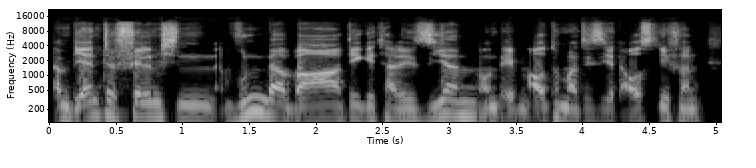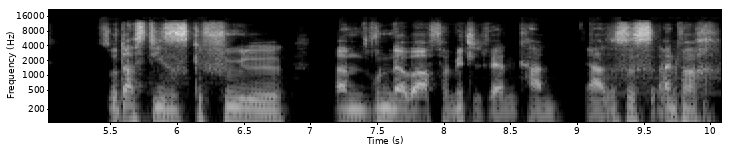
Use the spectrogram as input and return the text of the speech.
Ambiente-Filmchen wunderbar digitalisieren und eben automatisiert ausliefern, so dass dieses Gefühl ähm, wunderbar vermittelt werden kann. Ja, das ist einfach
